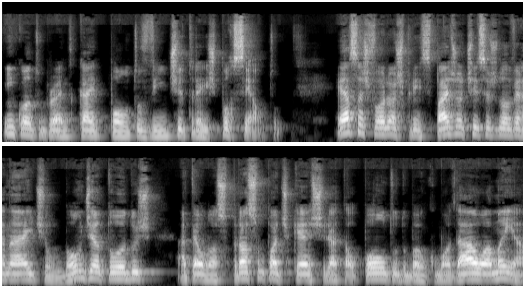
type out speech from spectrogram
enquanto o Brent cai 0,23%. Essas foram as principais notícias do overnight. Um bom dia a todos. Até o nosso próximo podcast direto ao ponto do Banco Modal amanhã.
